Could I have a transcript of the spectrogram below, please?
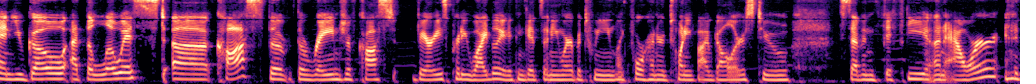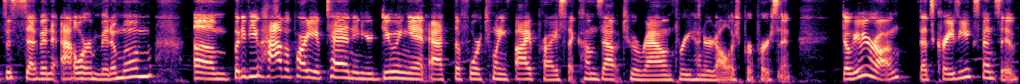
and you go at the lowest uh, cost, the the range of cost varies pretty widely. I think it's anywhere between like four hundred twenty five dollars to seven fifty an hour, and it's a seven hour minimum. Um, but if you have a party of ten and you're doing it at the four twenty five price, that comes out to around three hundred dollars per person. Don't get me wrong, that's crazy expensive,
